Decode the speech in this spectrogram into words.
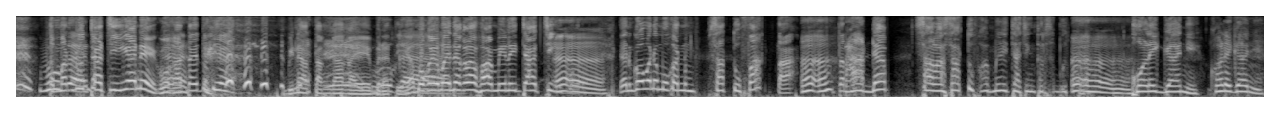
temen lu cacingan nih. Gua kata itu dia binatang enggak kayak berarti. Ya pokoknya banyak lah family cacing. Heeh. Dan gua menemukan satu fakta Heeh. terhadap salah satu family cacing tersebut. Heeh. Koleganya. Koleganya.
